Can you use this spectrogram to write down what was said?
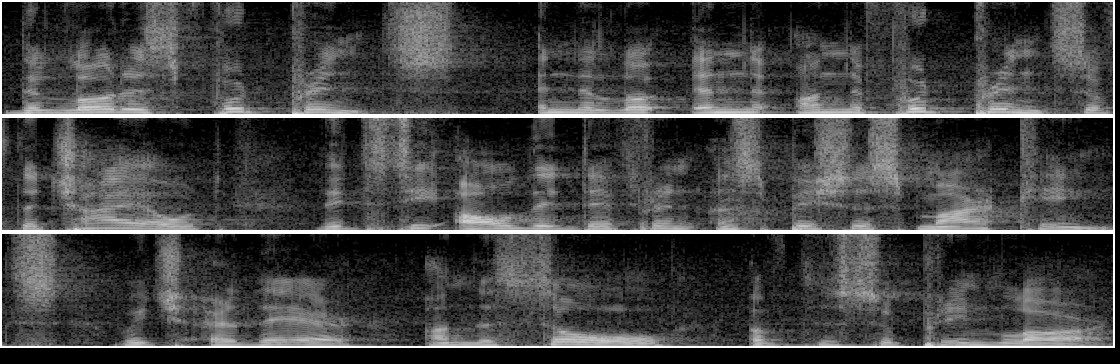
the lotus footprints. In the, in the, on the footprints of the child, they'd see all the different auspicious markings which are there on the sole of the Supreme Lord.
